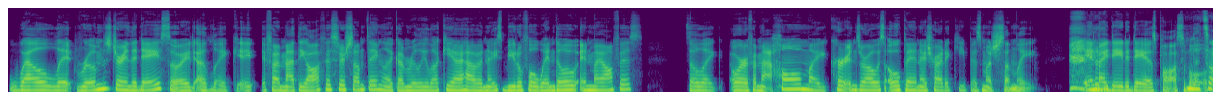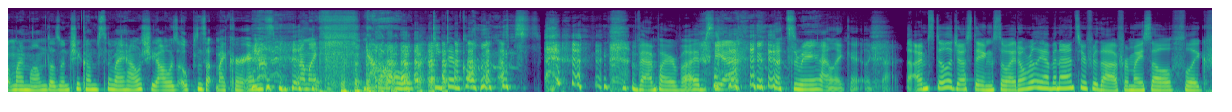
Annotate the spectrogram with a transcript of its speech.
well lit rooms during the day. So I, I like if I'm at the office or something, like I'm really lucky I have a nice beautiful window in my office. So like or if I'm at home, my curtains are always open. I try to keep as much sunlight in my day to day as possible. That's what my mom does when she comes to my house. She always opens up my curtains, and I'm like, no, keep them closed. Vampire vibes. yeah, that's me. I like it like that. I'm still adjusting, so I don't really have an answer for that for myself. Like,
